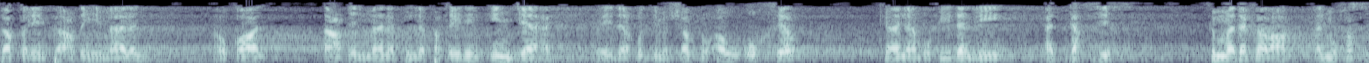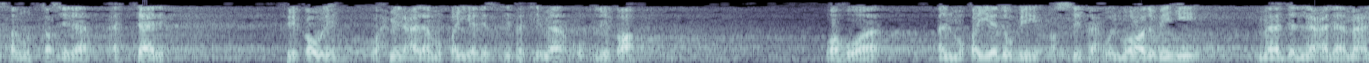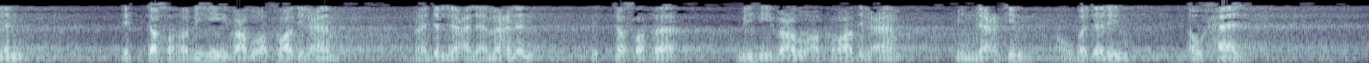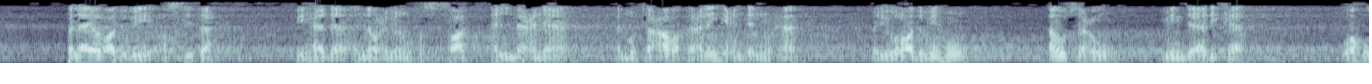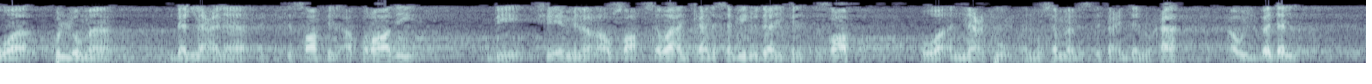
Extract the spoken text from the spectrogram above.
فقر فأعطه مالا أو قال أعط المال كل فقير إن جاءك فإذا قدم الشرط أو أخر كان مفيدا للتخصيص. ثم ذكر المخصص المتصل الثالث في قوله واحمل على مقيد الصفة ما أطلق وهو المقيد بالصفة والمراد به ما دل على معنى اتصف به بعض أفراد العام. ما دل على معنى اتصف به بعض أفراد العام من نعت أو بدل أو حال. فلا يراد بالصفة في هذا النوع من المخصصات المعنى المتعارف عليه عند النحاة بل يراد منه أوسع من ذلك وهو كل ما دل على اتصاف الأفراد بشيء من الأوصاف سواء كان سبيل ذلك الاتصاف هو النعت المسمى بالصفة عند النحاة أو البدل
